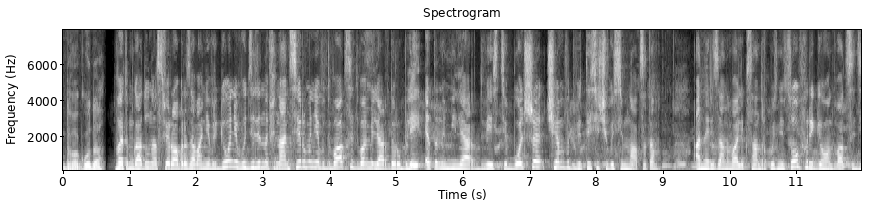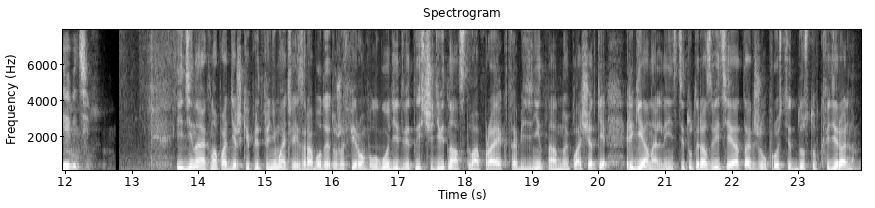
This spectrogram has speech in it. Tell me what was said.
два года. В этом году на сферу образования в регионе выделено финансирование в 22 миллиарда рублей. Это на миллиард двести больше, чем в 2018 -м. Анна Рязанова, Александр Кузнецов, Регион 29. Единое окно поддержки предпринимателей заработает уже в первом полугодии 2019-го. Проект объединит на одной площадке региональные институты развития, а также упростит доступ к федеральным.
